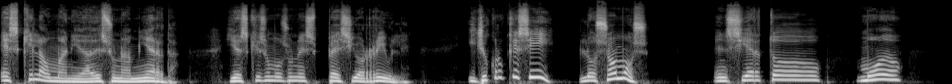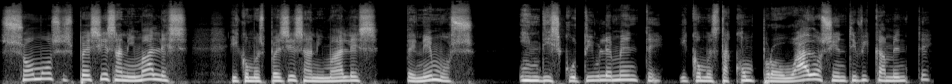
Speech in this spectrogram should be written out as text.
es que la humanidad es una mierda y es que somos una especie horrible. Y yo creo que sí, lo somos. En cierto modo, somos especies animales y como especies animales tenemos indiscutiblemente y como está comprobado científicamente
